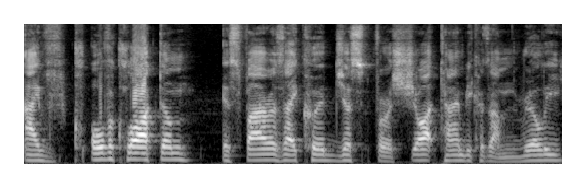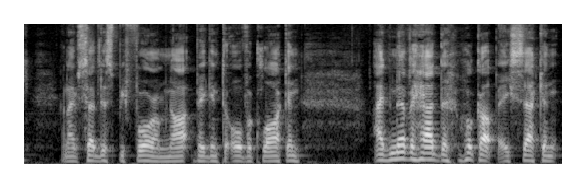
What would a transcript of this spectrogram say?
I've overclocked them as far as I could just for a short time because I'm really, and I've said this before, I'm not big into overclocking. I've never had to hook up a second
